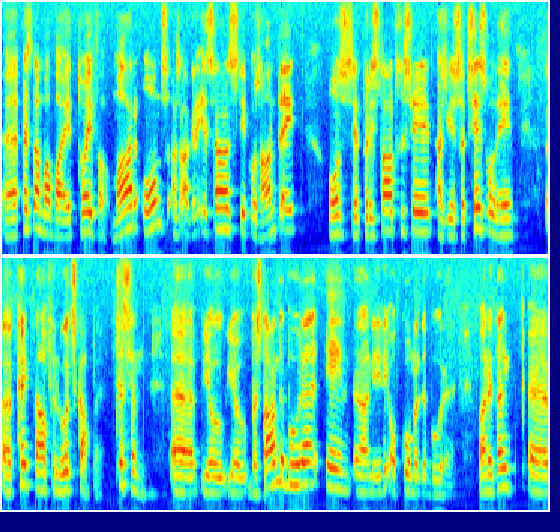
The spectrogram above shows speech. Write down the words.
uh is daar maar baie twyfel. Maar ons as AgriSA steek ons hand uit. Ons het vir die staat gesê as jy sukses wil hê, uh, kyk na vennootskappe tussen uh jou jou bestaande boere en dan uh, hierdie opkomende boere. Want ek dink uh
